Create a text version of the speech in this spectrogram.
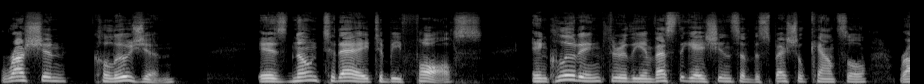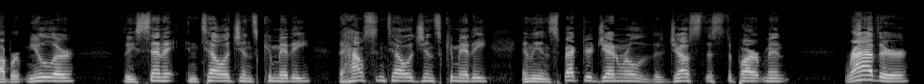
Russian collusion is known today to be false, including through the investigations of the special counsel Robert Mueller, the Senate Intelligence Committee, the House Intelligence Committee, and the Inspector General of the Justice Department. Rather,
